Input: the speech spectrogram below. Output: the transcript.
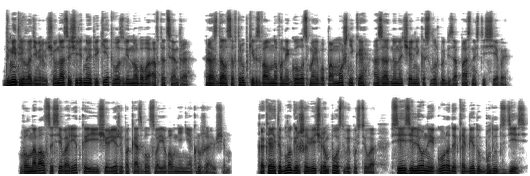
«Дмитрий Владимирович, у нас очередной пикет возле нового автоцентра. Раздался в трубке взволнованный голос моего помощника, а заодно начальника службы безопасности Севы. Волновался Сева редко и еще реже показывал свое волнение окружающим. Какая-то блогерша вечером пост выпустила. Все зеленые города к обеду будут здесь.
